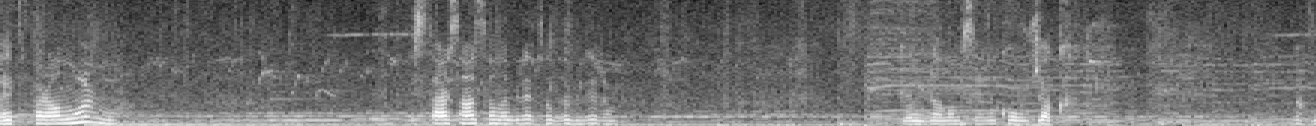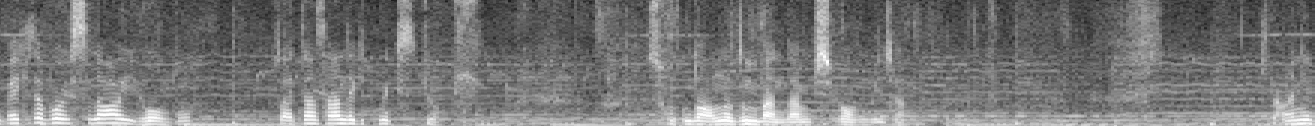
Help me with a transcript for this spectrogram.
Bilet paran var mı? İstersen sana bilet alabilirim. Gönül Hanım seni kovacak. Ya belki de böylesi daha iyi oldu. Zaten sen de gitmek istiyormuşsun. Sonunda anladım benden bir şey olmayacağını. Yani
